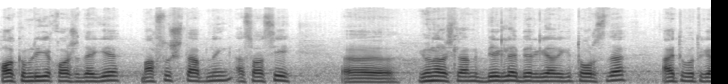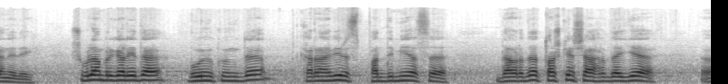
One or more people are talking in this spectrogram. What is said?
hokimligi qoshidagi maxsus shtabning asosiy e, yo'nalishlarini belgilab berganligi to'g'risida aytib o'tgan edik. Shu bilan birgalikda bugungi kunda koronavirus pandemiyasi davrida toshkent shahridagi e,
